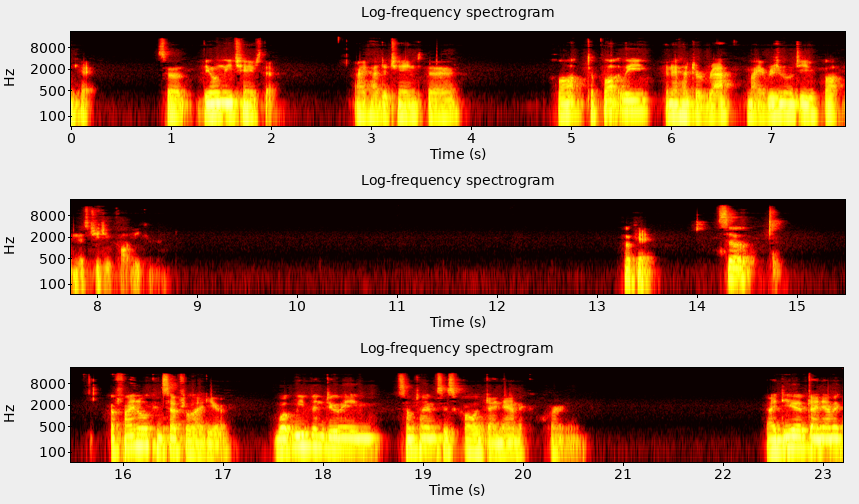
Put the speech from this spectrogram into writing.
Okay, so the only change there, I had to change the plot to plotly, and I had to wrap my original ggplot in this ggplotly command. Okay, so a final conceptual idea. What we've been doing sometimes is called dynamic querying. The idea of dynamic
